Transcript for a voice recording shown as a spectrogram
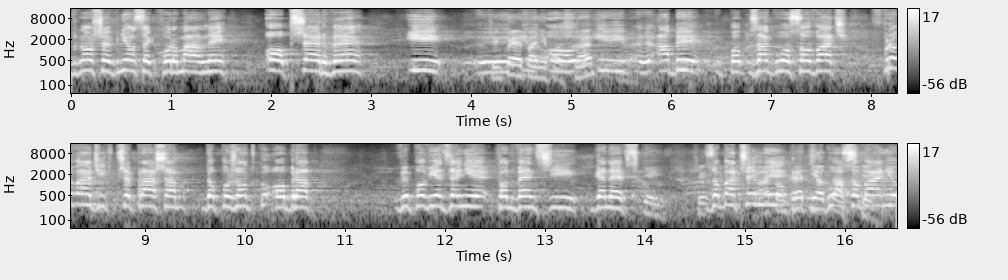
wnoszę wniosek formalny o przerwę i, y, Dziękuję, panie o- pośle. i y, aby zagłosować, wprowadzić, przepraszam, do porządku obrad wypowiedzenie konwencji genewskiej. Czy- Zobaczymy konkretnie w głosowaniu,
